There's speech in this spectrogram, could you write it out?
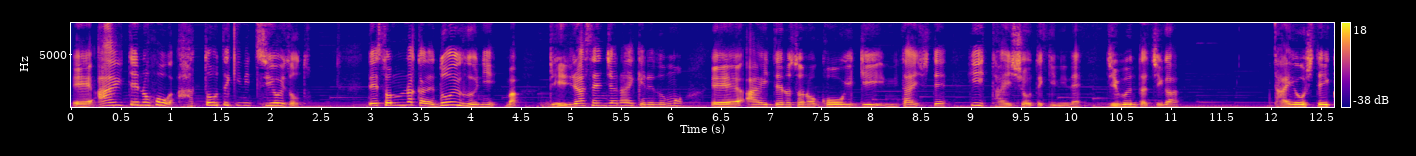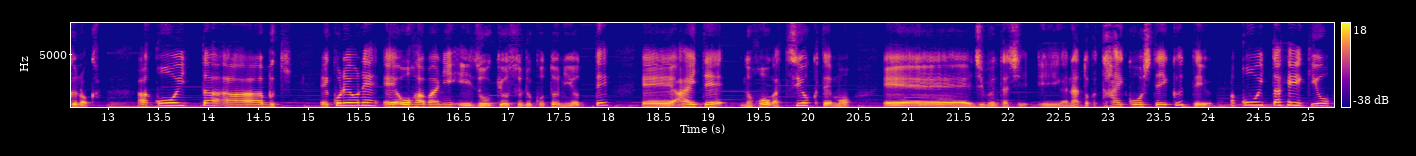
えー、相手の方が圧倒的に強いぞと。で、その中でどういうふうに、まあ、ゲリラ戦じゃないけれども、えー、相手のその攻撃に対して非対称的にね、自分たちが対応していくのか。あこういったあ武器、えこれをね、え大幅に増強することによって、え相手の方が強くても、えー、自分たちがなんとか対抗していくっていう、まあ、こういった兵器を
